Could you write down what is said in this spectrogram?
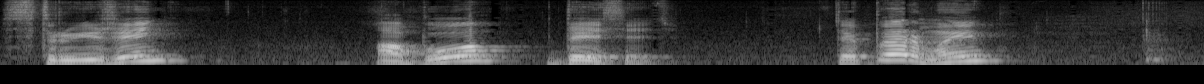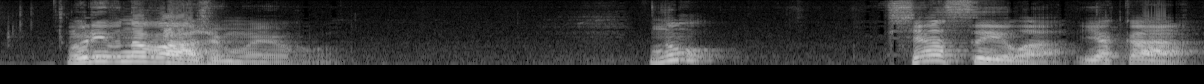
стрижень або 10. Тепер ми урівноважимо його. Ну, вся сила, яка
